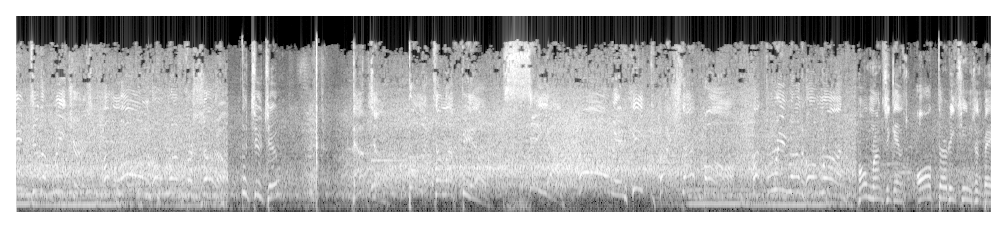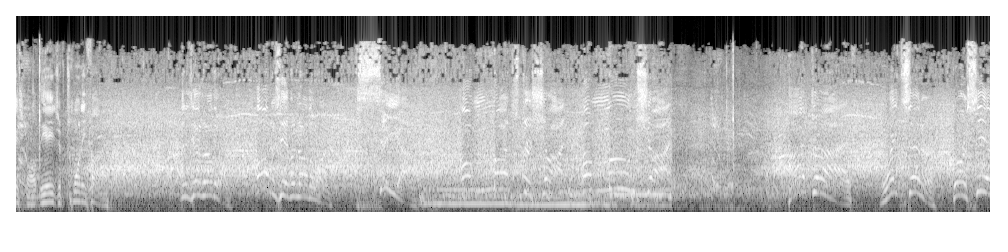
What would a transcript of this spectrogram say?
Into the bleachers. A long home run for Soto. The 2-2. That's a runs against all 30 teams in baseball at the age of 25. And he's got another one. Oh, does he have another one? See ya. A monster shot. A moon shot. High drive. Right center. Garcia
